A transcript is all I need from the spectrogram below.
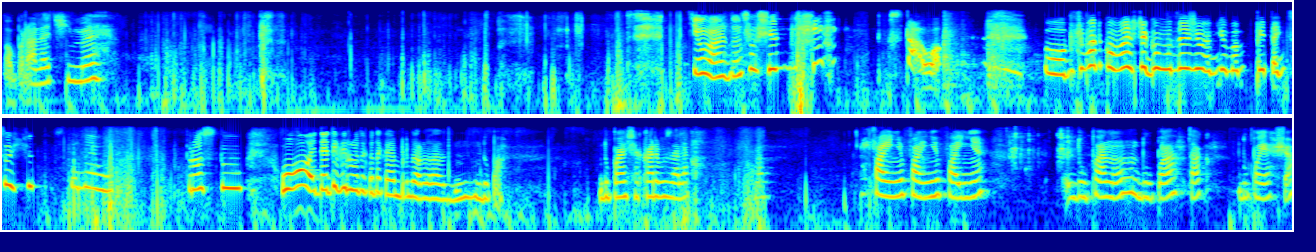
Dobra, lecimy. Nieważne, co się stało. O, przypadkowo jeszcze go uderzyłem, nie mam pytań, co się stanęło. Po prostu... O, tego, tego, taka dupa. Dupa się karuzela. Fajnie, fajnie, fajnie. Dupa, no, dupa, tak. Dupa Jasia.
